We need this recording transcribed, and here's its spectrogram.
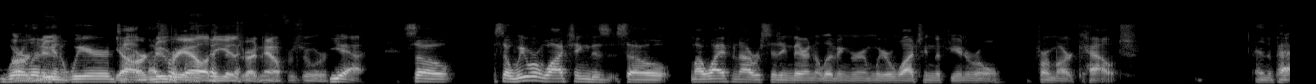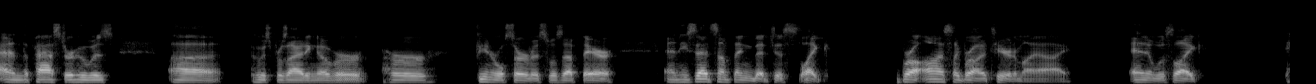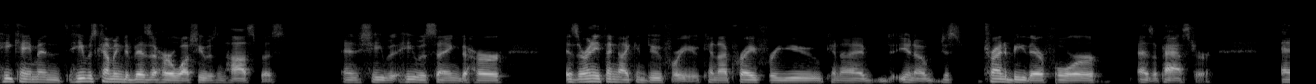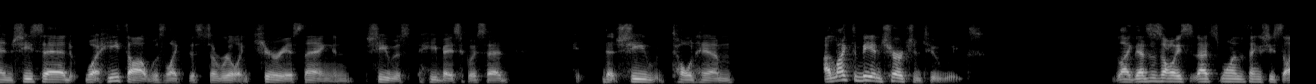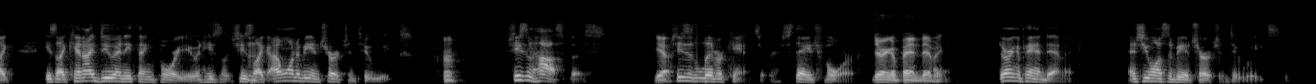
we're our living new, in a weird yeah, our new reality is right now for sure. Yeah. So so we were watching this. So my wife and I were sitting there in the living room. We were watching the funeral from our couch, and the and the pastor who was uh, who was presiding over her funeral service was up there, and he said something that just like brought honestly brought a tear to my eye, and it was like he came in. He was coming to visit her while she was in hospice, and she he was saying to her is there anything I can do for you? Can I pray for you? Can I, you know, just trying to be there for her as a pastor? And she said what he thought was like this is a really curious thing. And she was, he basically said that she told him, I'd like to be in church in two weeks. Like that's just always, that's one of the things she's like, he's like, can I do anything for you? And he's, she's hmm. like, I want to be in church in two weeks. Huh. She's in hospice. Yeah. She's in liver cancer, stage four. During a pandemic during a pandemic and she wants to be at church in two weeks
